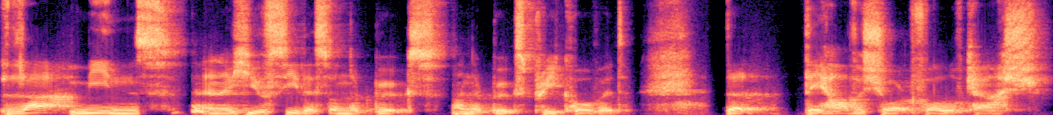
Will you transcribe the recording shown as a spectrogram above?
that means, and you'll see this on their books, on their books pre COVID, that they have a shortfall of cash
